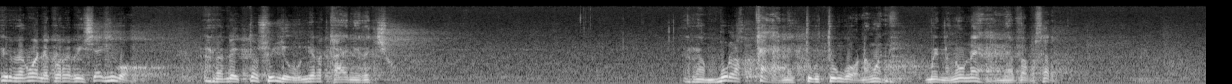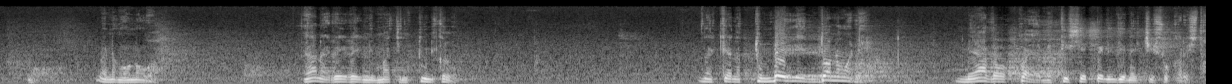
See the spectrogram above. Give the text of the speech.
Irangone ko rabi sekingo rangai to suliu ni rakai ni rachu rambula kaya na tunggu nangone menangone ni apa besar menangono yana rei rei ni matin tuni kalo na kena tumberi dona ngone me ado koe me tise di na Jesu Kristo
